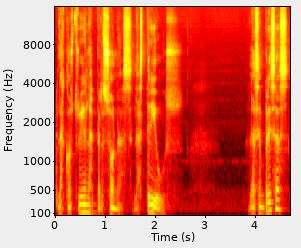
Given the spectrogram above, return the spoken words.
las construyen las personas, las tribus. Las empresas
